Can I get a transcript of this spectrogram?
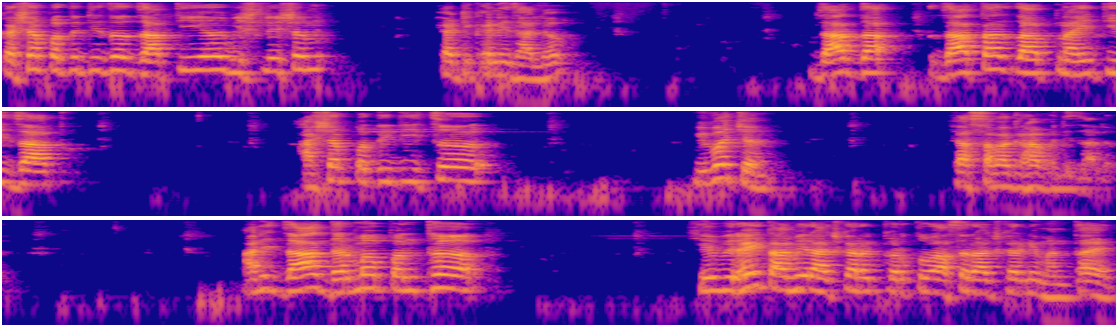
कशा पद्धतीचं जातीय विश्लेषण या ठिकाणी झालं. जात जा जाता जात नाही ती जात अशा पद्धतीचं विवचन ह्या सभागृहामध्ये झालं. आणि जात धर्म पंथ हे विरहित आम्ही राजकारण करतो असं राजकारणी म्हणतायत.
